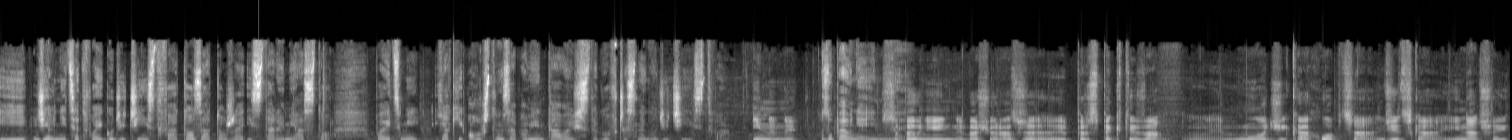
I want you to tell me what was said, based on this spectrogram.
i dzielnice Twojego dzieciństwa to Zatorze i Stare Miasto. Powiedz mi, jaki Olsztyn zapamiętałeś z tego wczesnego dzieciństwa? Inny. Zupełnie inny. Zupełnie inny, Basiu, raz, że y, perspektywa y, młodzika, chłopca, dziecka inaczej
